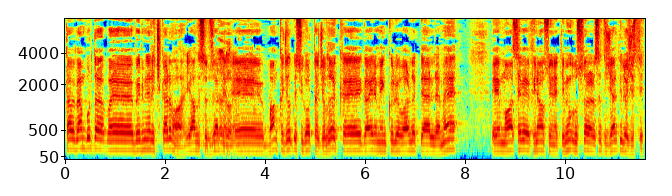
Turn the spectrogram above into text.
Tabii ben burada e, bölümleri çıkardım ama yanlışsa düzeltin. Doğru. E, bankacılık ve sigortacılık, e, gayrimenkul ve varlık değerleme, e, muhasebe ve finans yönetimi, uluslararası ticaret ve lojistik.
